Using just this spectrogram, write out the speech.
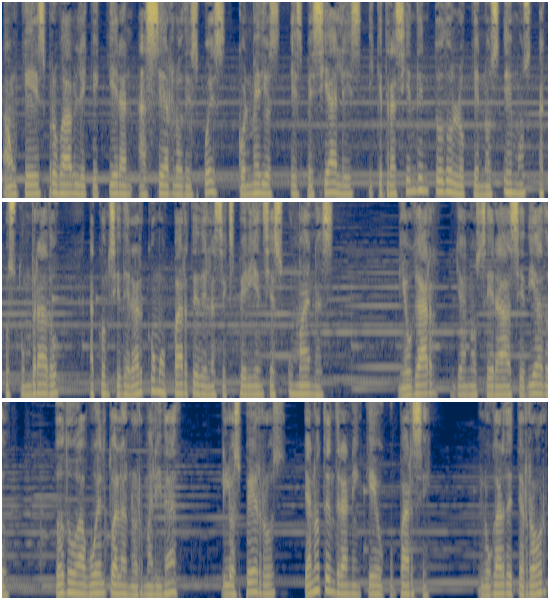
aunque es probable que quieran hacerlo después, con medios especiales y que trascienden todo lo que nos hemos acostumbrado a considerar como parte de las experiencias humanas. Mi hogar ya no será asediado, todo ha vuelto a la normalidad, y los perros ya no tendrán en qué ocuparse. En lugar de terror,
